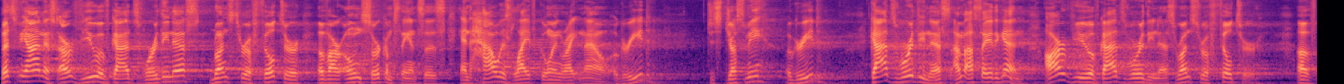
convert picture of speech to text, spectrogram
Let's be honest, our view of God's worthiness runs through a filter of our own circumstances and how is life going right now. Agreed? Just, just me? Agreed? God's worthiness, I'll say it again. Our view of God's worthiness runs through a filter of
